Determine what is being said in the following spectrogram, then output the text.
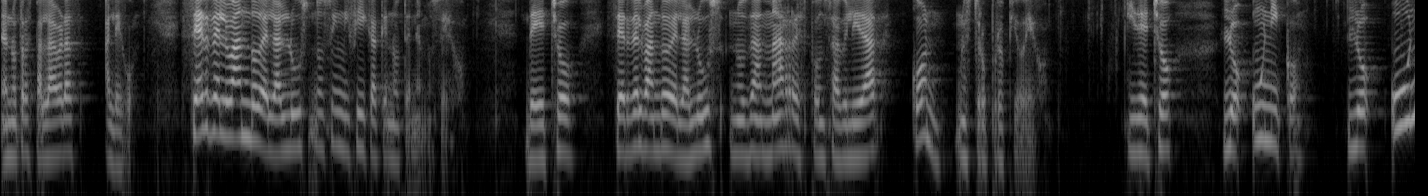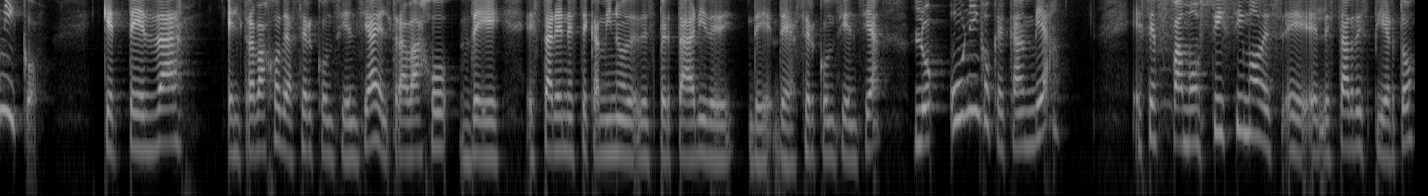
En otras palabras, al ego. Ser del bando de la luz no significa que no tenemos ego. De hecho, ser del bando de la luz nos da más responsabilidad con nuestro propio ego. Y de hecho, lo único, lo único que te da el trabajo de hacer conciencia, el trabajo de estar en este camino de despertar y de, hacer conciencia, lo único que cambia, ese famosísimo eh, el estar despierto,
